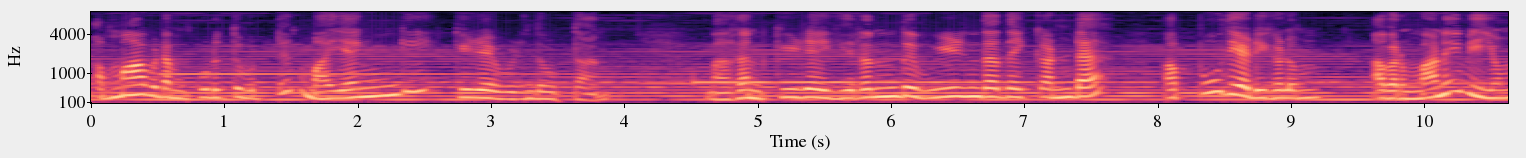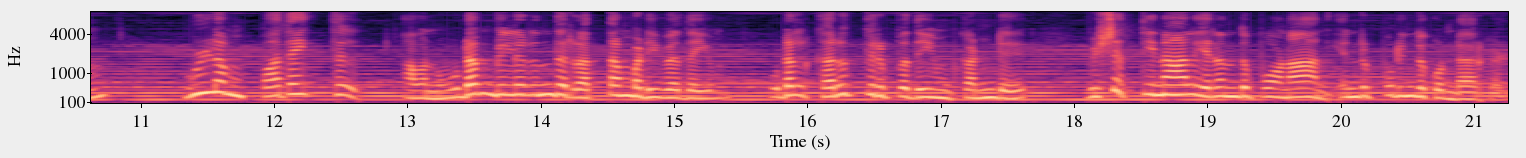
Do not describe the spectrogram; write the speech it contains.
அம்மாவிடம் கொடுத்துவிட்டு மயங்கி கீழே விழுந்து விட்டான். மகன் கீழே இறந்து வீழ்ந்ததை கண்ட அப்பூதியடிகளும் அவர் மனைவியும் உள்ளம் பதைத்து அவன் உடம்பிலிருந்து ரத்தம் வடிவதையும் உடல் கருத்திருப்பதையும் கண்டு விஷத்தினால் இறந்து போனான் என்று புரிந்து கொண்டார்கள்.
